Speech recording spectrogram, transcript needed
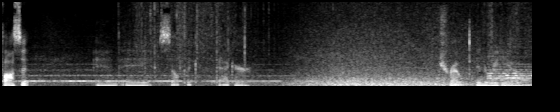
Faucet. And a Celtic dagger. Trout and radio.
